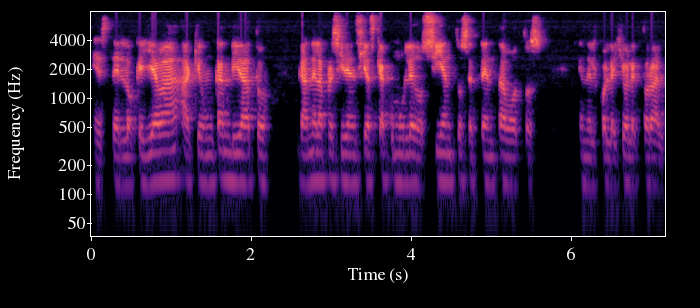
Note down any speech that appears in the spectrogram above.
este, lo que lleva a que un candidato gane la presidencia es que acumule 270 votos en el colegio electoral.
